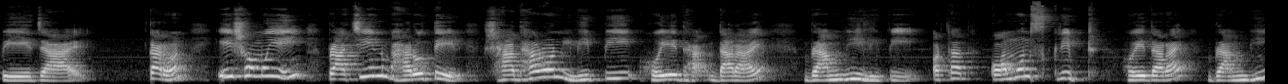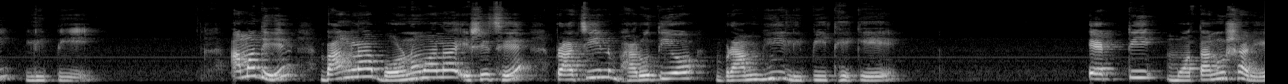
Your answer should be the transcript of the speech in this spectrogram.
পেয়ে যায়। কারণ এই সময়েই প্রাচীন ভারতের সাধারণ লিপি হয়ে দাঁড়ায় ব্রাহ্মী লিপি, অর্থাৎ কমন স্ক্রিপ্ট হয়ে দাঁড়ায় ব্রাহ্মী লিপি। আমাদের বাংলা বর্ণমালা এসেছে প্রাচীন ভারতীয় ব্রাহ্মী লিপি থেকে। একটি মতানুসারে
